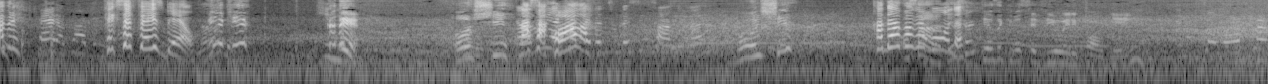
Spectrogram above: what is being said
abre. O que, que você fez, Biel? Vem aqui. Cadê? Oxi, Na sacola? né? oxi. Cadê a vagabunda? certeza que você viu ele com alguém? Sou louca.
